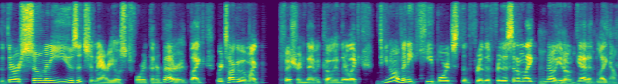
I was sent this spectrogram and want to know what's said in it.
that there are so many usage scenarios for it that are better. Like we're talking about Mike Fisher and David Cohen. They're like, "Do you know of any keyboards for the for this?" And I'm like, "No, you don't get it." Like nope.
